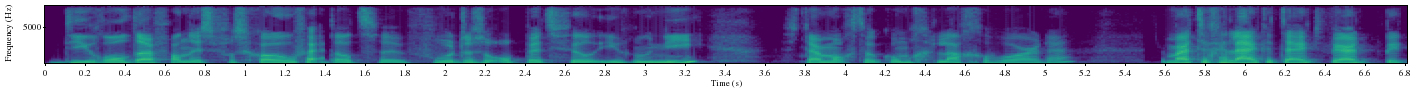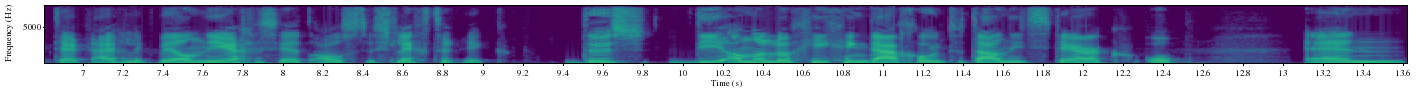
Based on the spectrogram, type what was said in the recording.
die rol daarvan is verschoven. Dat eh, voerden ze op met veel ironie. Dus daar mocht ook om gelachen worden. Maar tegelijkertijd werd Big Tech eigenlijk wel neergezet als de slechterik. Dus die analogie ging daar gewoon totaal niet sterk op. En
